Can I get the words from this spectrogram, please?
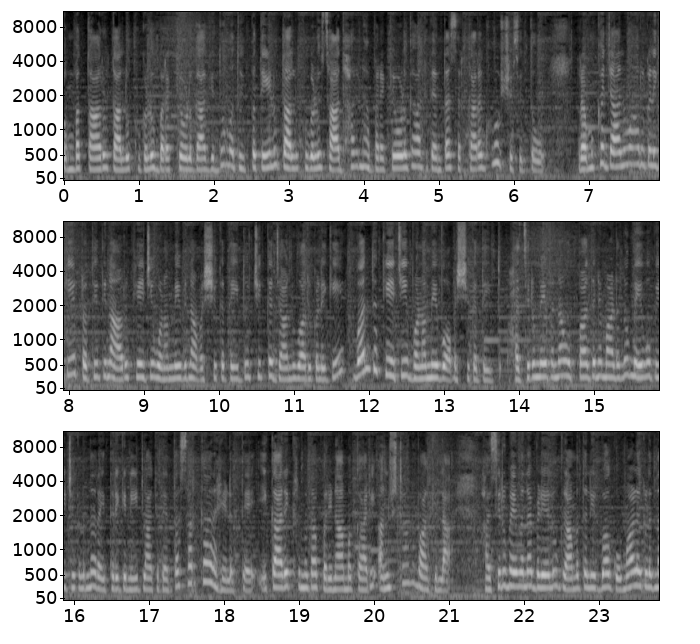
ತೊಂಬತ್ತಾರು ತಾಲೂಕುಗಳು ಬರಕ್ಕೆ ಒಳಗಾಗಿದ್ದು ಮತ್ತು ಇಪ್ಪತ್ತೇಳು ತಾಲೂಕುಗಳು ಸಾಧಾರಣ ಬರಕ್ಕೆ ಒಳಗಾಗಿದೆ ಅಂತ ಸರ್ಕಾರ ಘೋಷಿಸಿತ್ತು. ಪ್ರಮುಖ ಜಾನುವಾರುಗಳಿಗೆ ಪ್ರತಿದಿನ ಆರು ಕೆಜಿ ಒಣಮೇವಿನ ಅವಶ್ಯಕತೆ ಇದ್ದು, ಚಿಕ್ಕ ಜಾನುವಾರುಗಳಿಗೆ ಒಂದು ಕೆಜಿ ಒಣಮೇವು ಅವಶ್ಯಕತೆ ಇತ್ತು. ಹಸಿರು ಮೇವನ್ನ ಉತ್ಪಾದನೆ ಮಾಡಲು ಮೇವು ಬೀಜಗಳನ್ನು ರೈತರಿಗೆ ನೀಡಲಾಗಿದೆ ಅಂತ ಸರ್ಕಾರ ಹೇಳುತ್ತೆ. ಈ ಕಾರ್ಯಕ್ರಮದ ಪರಿಣಾಮಕಾರಿ ಅನುಷ್ಠಾನವಾಗಿಲ್ಲ. ಹಸಿರು ಮೇವನ್ನ ಬೆಳೆಯಲು ಗ್ರಾಮದಲ್ಲಿರುವ ಗೋಮಾಳಗಳನ್ನ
